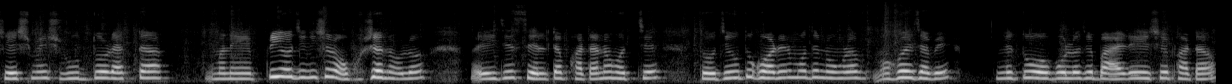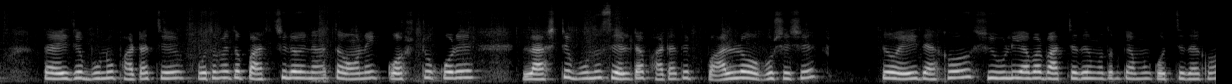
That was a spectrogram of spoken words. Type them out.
শেষমেশ রুদ্রর একটা মানে প্রিয় জিনিসের অবসান হলো, এই যে সেলটা ফাটানো হচ্ছে। তো যেহেতু ঘরের মধ্যে নোংরা হয়ে যাবে তো ও বলল যে বাইরে এসে ফাটাও। তা এই যে বুনু ফাটাচ্ছে, প্রথমে তো পারছিলই না, তা অনেক কষ্ট করে লাস্টে বুনু সেলটা ফাটাতে পারল অবশেষে। তো এই দেখো, শিউলি আবার বাচ্চাদের মতন কেমন করছে দেখো।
